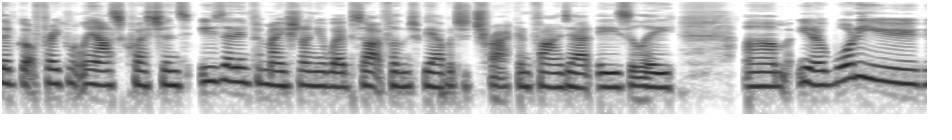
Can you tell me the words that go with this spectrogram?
they've got frequently asked questions, is that information on your website for them to be able to track and find out easily? Um, you know, what are you,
